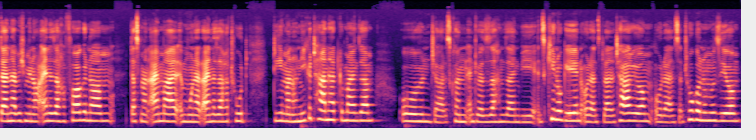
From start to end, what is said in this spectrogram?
Dann habe ich mir noch eine Sache vorgenommen, dass man einmal im Monat eine Sache tut, die man noch nie getan hat gemeinsam. Und ja, das können entweder so Sachen sein wie ins Kino gehen oder ins Planetarium oder ins Naturkundemuseum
